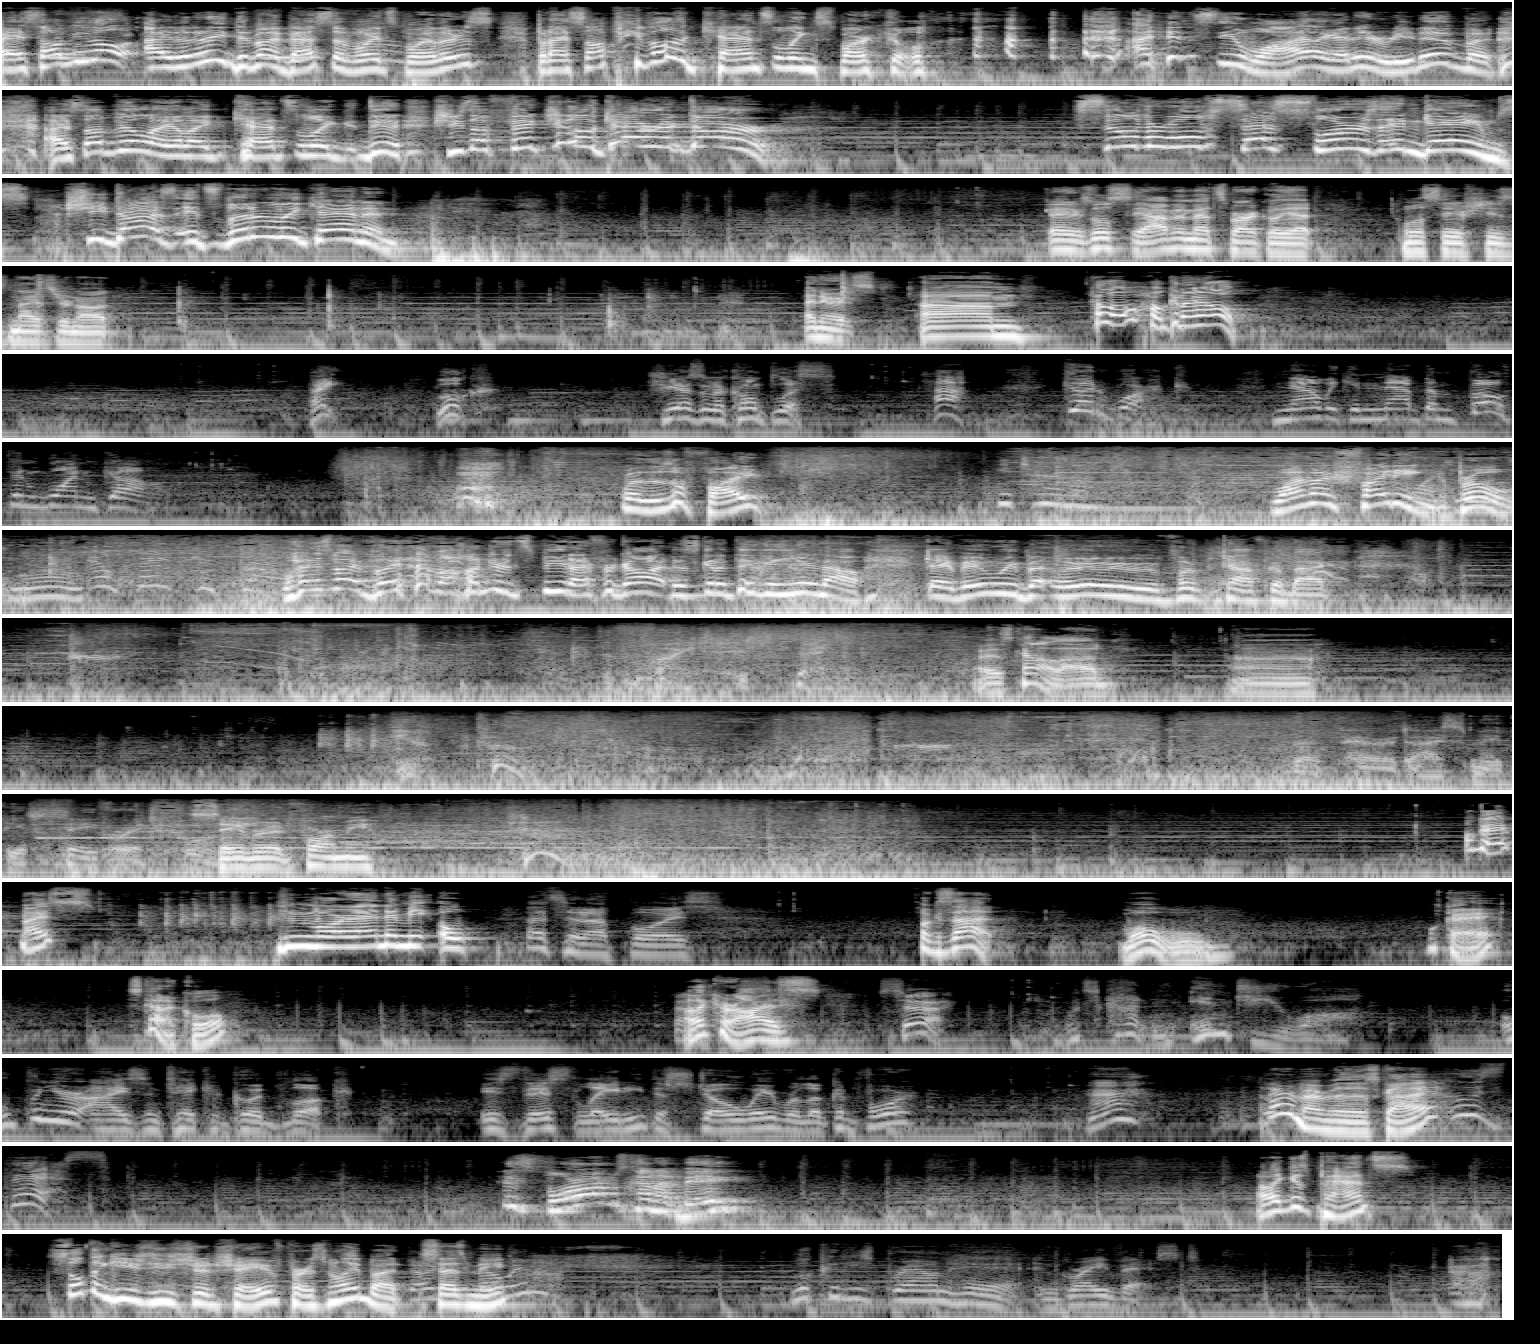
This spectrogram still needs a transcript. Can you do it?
I saw people. I literally did my best to avoid spoilers, but I saw people canceling Sparkle. I didn't see why. Like I didn't read it, but I saw people like like canceling. Dude, she's a fictional character. Silverwolf says slurs in games. She does. It's literally canon. Guys, we'll see. I haven't met Sparkle yet. We'll see if she's nice or not. Anyways, um, hello. How can I help? Hey, look! She has an accomplice. Ha! Good work. Now we can nab them both in one go. Wait, there's a fight? Eternal. Why am I fighting, bro? Ill fate is dead. Why does my blade have 100 speed? I forgot. It's gonna take a year now. Okay, maybe we be- maybe we put Kafka back. The fight is set. Oh, it's kind of loud. Uh, paradise may be savor it for me. savor it for me. Okay, nice. More enemy. Oh, That's enough, boys. fuck is that? Whoa. Okay. It's kind of cool. I like her eyes. Sir, What's gotten into you all? Open your eyes and take a good look. Is this lady the stowaway we're looking for? Huh? I remember this guy. Who's this? His forearm's kind of big. I like his pants. Still think he, he should shave personally, but Don't says you me. him? Look at his brown hair and grey vest. Ah,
